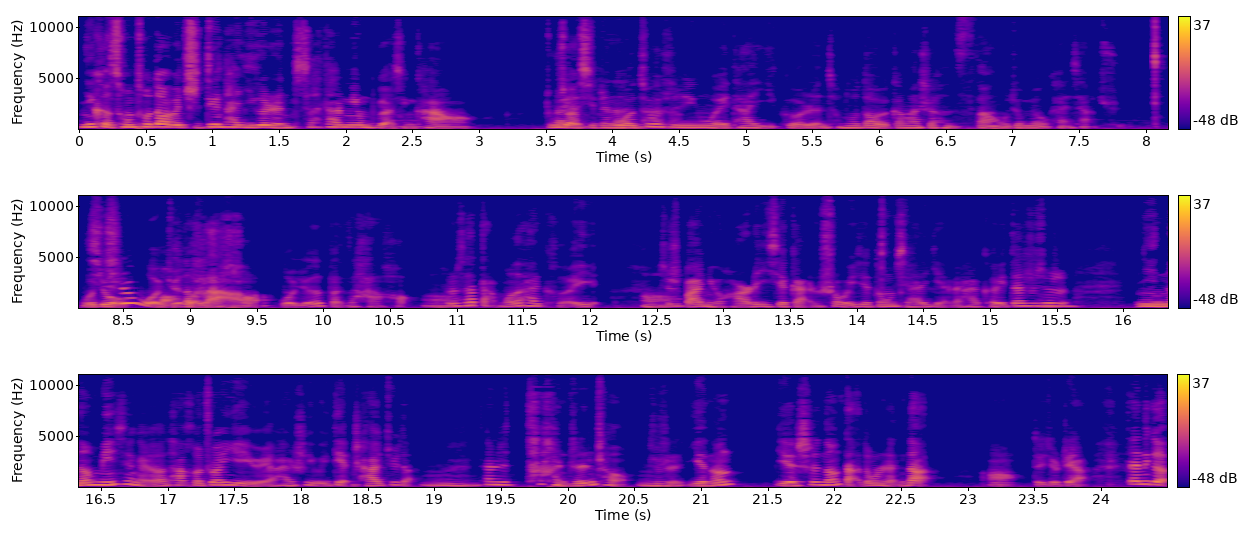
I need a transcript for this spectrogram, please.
你可从头到尾只盯他一个人，他他的面部表情看啊、独角戏真的很我就是因为他一个人从头到尾刚开始很丧，我就没有看下去。我其就实我觉得还好了，，我觉得本子还好，就是他打磨的还可以，就是把女孩的一些感受、一些东西还演的还可以，但是就是你能明显感觉到他和专业演员还是有一点差距的，嗯，但是他很真诚，就是也能也是能打动人的啊，对，就这样。但那个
